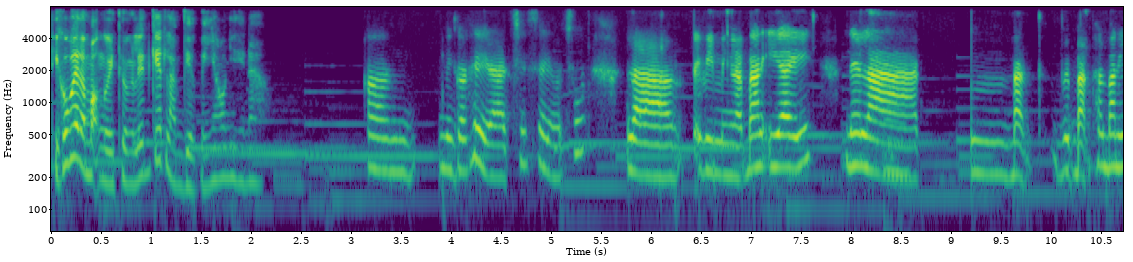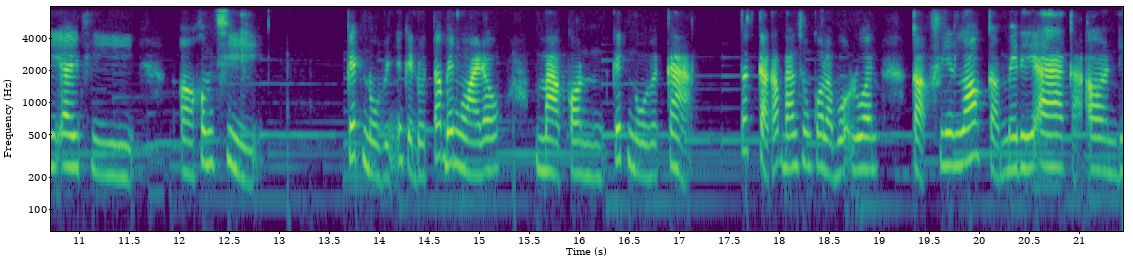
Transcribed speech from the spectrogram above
Thì không biết là mọi người thường liên kết làm việc với nhau như thế nào? À, mình có thể là chia sẻ một chút là tại vì mình là ban EA ấy, nên là ừ. bản về bản thân ban EA thì uh, không chỉ kết nối với những cái đối tác bên ngoài đâu mà còn kết nối với cả tất cả các ban trong câu lạc bộ luôn cả Finlock, cả Media, cả R&D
